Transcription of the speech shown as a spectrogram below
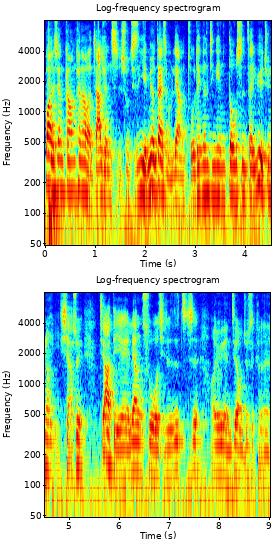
包含像刚刚看到的加权指数，其实也没有带什么量，昨天跟今天都是在月均量以下，所以价跌量缩，其实是只是哦有点这种就是可能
